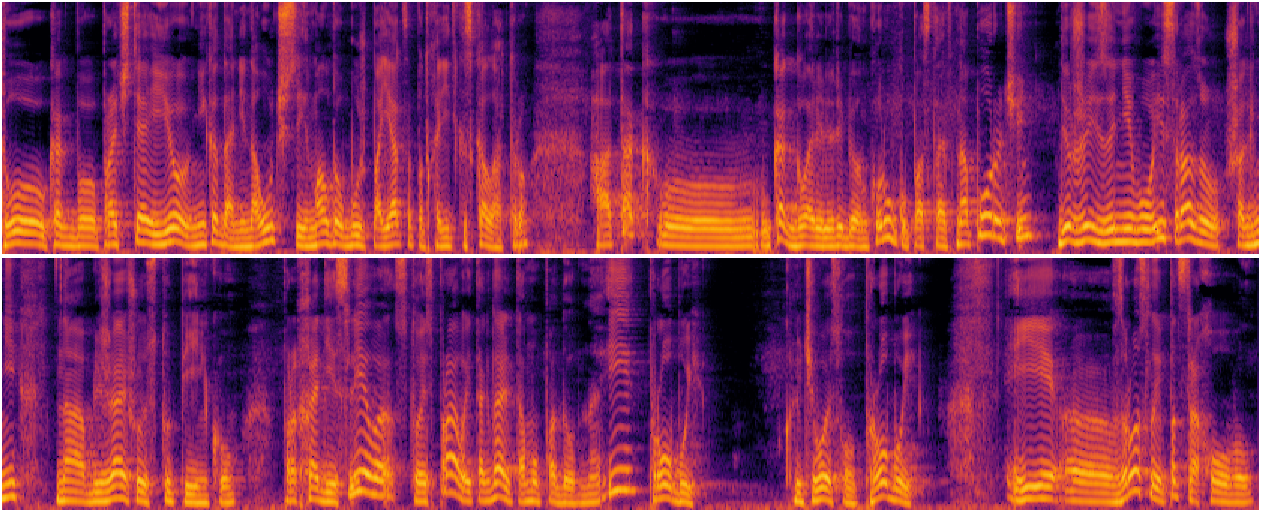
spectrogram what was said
то, как бы, прочтя ее, никогда не научишься, и мало того, будешь бояться подходить к эскалатору. А так, э, как говорили ребенку, руку поставь на поручень, держись за него и сразу шагни на ближайшую ступеньку. Проходи слева, стой справа и так далее тому подобное. И пробуй. Ключевое слово – пробуй. И э, взрослый подстраховывал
